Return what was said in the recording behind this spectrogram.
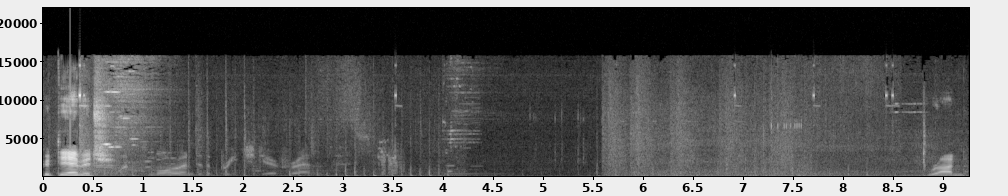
Good damage. Once more under the breach, dear friends. Run.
